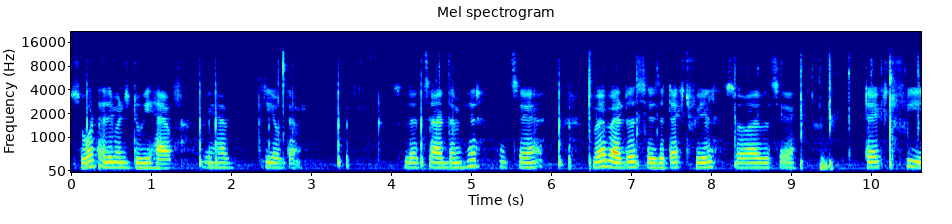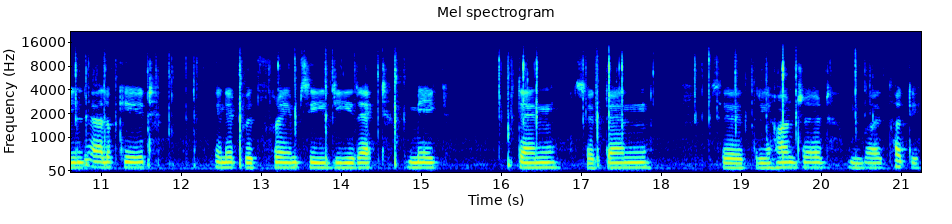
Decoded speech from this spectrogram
So what elements do we have? We have three of them. So let's add them here. Let's say web address is the text field. So I will say text field allocate init with frame cg rect make 10 say 10 say 300 by 30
